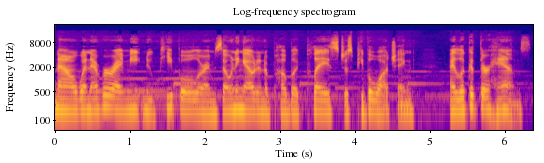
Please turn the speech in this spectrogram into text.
Now, whenever I meet new people or I'm zoning out in a public place, just people watching, I look at their hands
